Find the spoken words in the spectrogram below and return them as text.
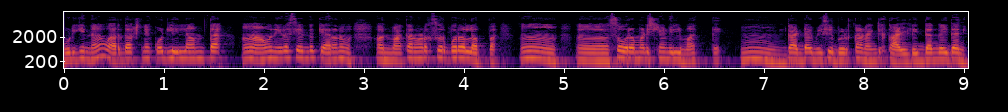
ಹುಡುಗಿನ ವರದಕ್ಷಿಣೆ ಕೊಡಲಿಲ್ಲ ಅಂತ. ಹ್ಞೂ ಅವನ ಇರಸೆಂದಕ್ಕೆ ಯಾರನು ಅವ್ನ ಮಕ ನೋಡಕ್ಕೆ ಸರ್ ಬರಲ್ಲಪ್ಪ. ಹ್ಞೂ ಸೌರ ಮಾಡಿಸ್ಕೊಂಡಿಲ್ಲ ಮತ್ತೆ. ಹ್ಞೂ ಗಡ್ಡ ಬಿಸಿ ಬಿಡ್ಕೊಂಡು ಕಳ್ದಿದ್ದಂಗೆ ಇದ್ದಾನೆ.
